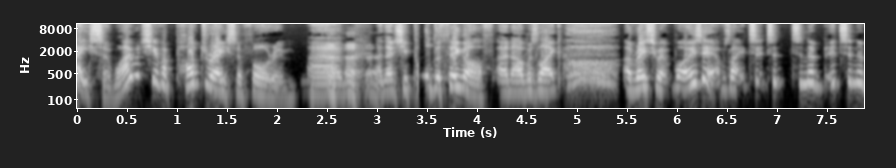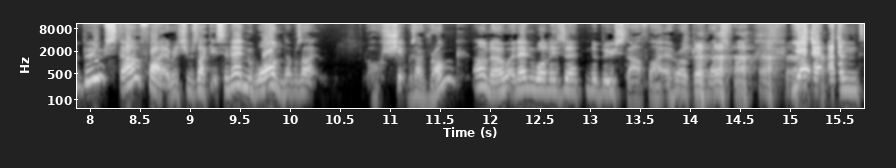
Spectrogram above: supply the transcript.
racer? Why would she have a pod racer for him?" Um, and then she pulled the thing off, and I was like, oh, "A racer went, what is it?" I was like, "It's it's a, it's a, it's a Naboo starfighter," and she was like, "It's an N one." I was like. Oh shit! Was I wrong? Oh no, an N one is a Naboo starfighter. Okay, that's fine. yeah, and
